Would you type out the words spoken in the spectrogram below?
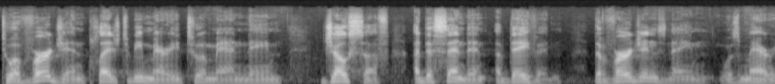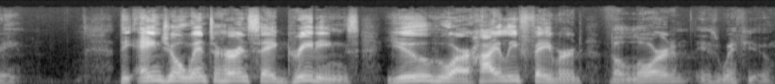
to a virgin pledged to be married to a man named Joseph, a descendant of David. The virgin's name was Mary. The angel went to her and said, Greetings, you who are highly favored, the Lord is with you.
